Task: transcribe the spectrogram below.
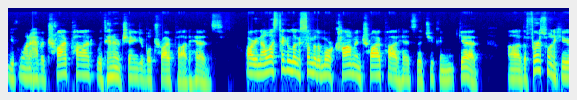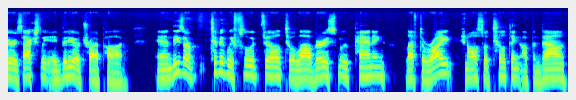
you want to have a tripod with interchangeable tripod heads. All right, now let's take a look at some of the more common tripod heads that you can get. Uh, the first one here is actually a video tripod. And these are typically fluid filled to allow very smooth panning left to right and also tilting up and down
